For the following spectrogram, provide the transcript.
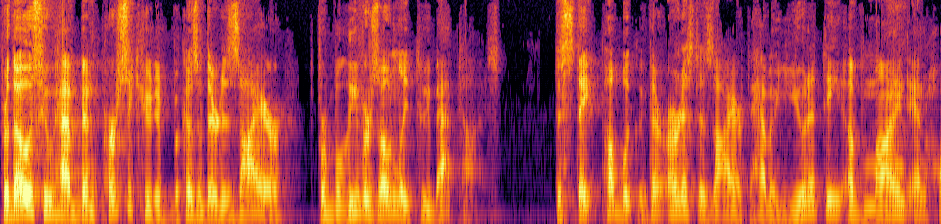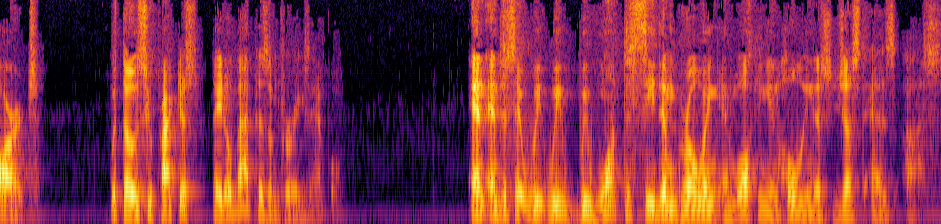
For those who have been persecuted because of their desire for believers only to be baptized, to state publicly their earnest desire to have a unity of mind and heart with those who practice paedo baptism, for example and, and to say we, we, we want to see them growing and walking in holiness just as us.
